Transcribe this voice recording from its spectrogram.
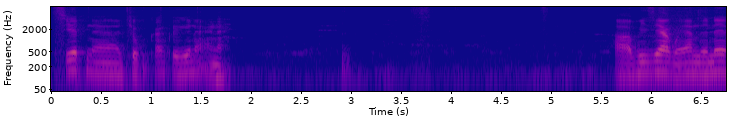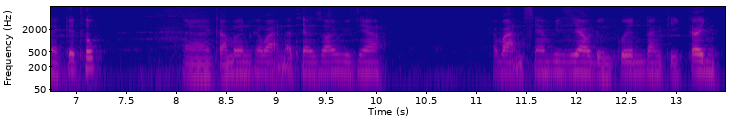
siết à, trục các thứ lại này. À, video của em đến đây là kết thúc. À, cảm ơn các bạn đã theo dõi video. Các bạn xem video đừng quên đăng ký kênh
